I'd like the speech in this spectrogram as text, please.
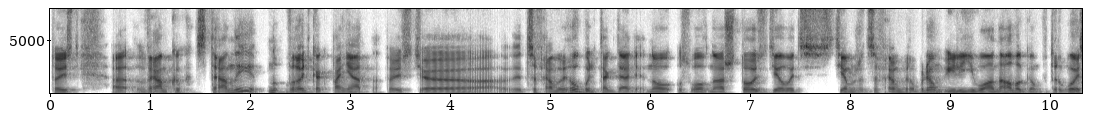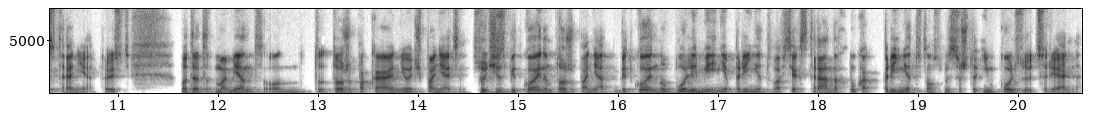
То есть э, в рамках страны, ну, вроде как понятно, то есть э, цифровой рубль и так далее, но, условно, а что сделать с тем же цифровым рублем или его аналогом в другой стране? То есть вот этот момент, он тоже пока не очень понятен. В случае с биткоином тоже понятно. Биткоин, ну, более-менее принят во всех странах, ну, как принят в том смысле, что им пользуются реально.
